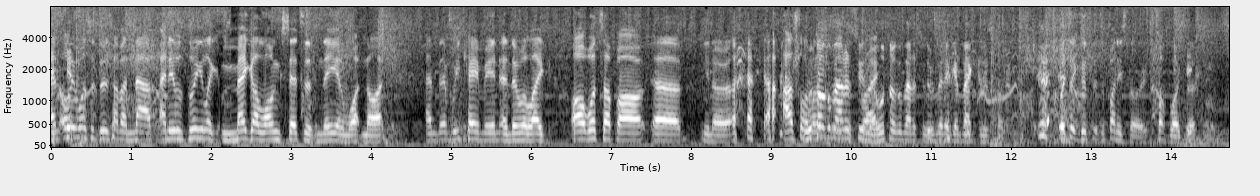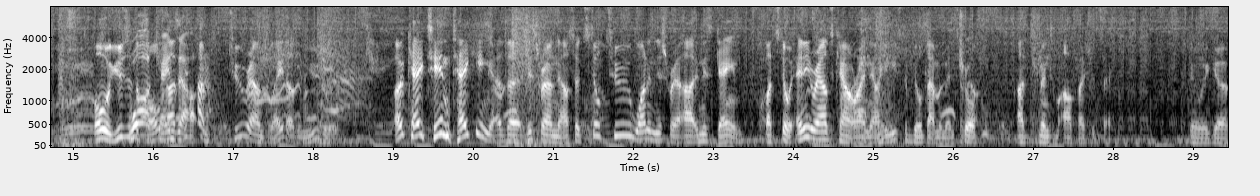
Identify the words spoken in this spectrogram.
and all he wants to do is have a nap, and he was doing like mega long sets with knee and whatnot. And then we came in, and they were like, "Oh, what's up, uh, uh you know?" Arslan We'll talk about it soon. Though. We'll talk about it soon. We better get back to this one. It's a good, it's a funny story. Top bloke though. Oh, uses Whoa, the pole. Cane's this out. time two rounds later than usual. Okay, Tin taking uh, the this round now, so it's still two one in this round uh, in this game. But still, any rounds count right now. He needs to build that momentum. Sure. Up. Uh, momentum up, I should say. Here we go.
